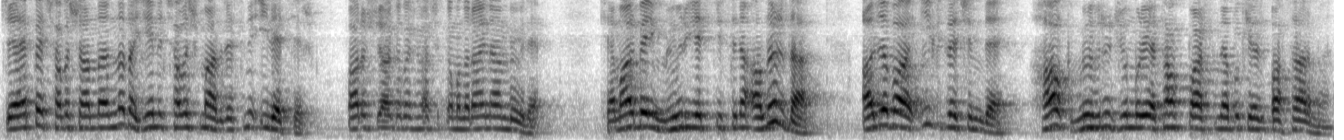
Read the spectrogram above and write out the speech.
CHP çalışanlarına da yeni çalışma adresini iletir. Barışçı arkadaşın açıklamaları aynen böyle. Kemal Bey mühür yetkisini alır da acaba ilk seçimde halk mührü Cumhuriyet Halk Partisi'ne bu kez basar mı?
